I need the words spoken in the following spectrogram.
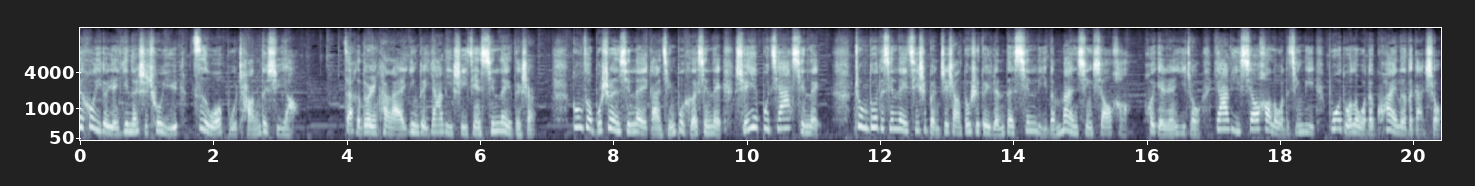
最后一个原因呢，是出于自我补偿的需要。在很多人看来，应对压力是一件心累的事儿，工作不顺心累，感情不和心累，学业不佳心累。众多的心累其实本质上都是对人的心理的慢性消耗，会给人一种压力消耗了我的精力，剥夺了我的快乐的感受。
